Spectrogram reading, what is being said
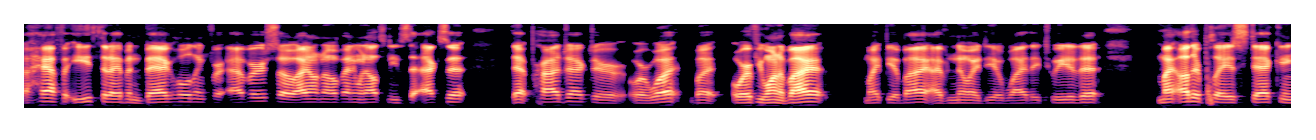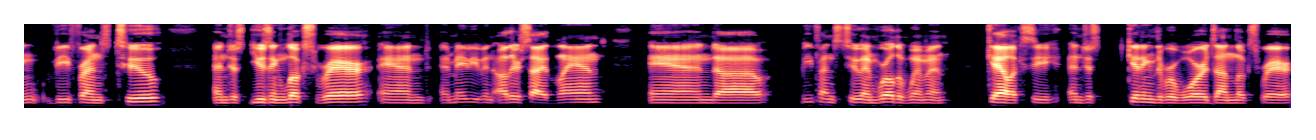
a half a ETH that I've been bag holding forever. So I don't know if anyone else needs to exit that project or or what, but or if you want to buy it, might be a buy. I have no idea why they tweeted it. My other play is stacking VeeFriends two and just using LooksRare and and maybe even Otherside land and uh VeeFriends two and World of Women Galaxy and just getting the rewards on LooksRare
